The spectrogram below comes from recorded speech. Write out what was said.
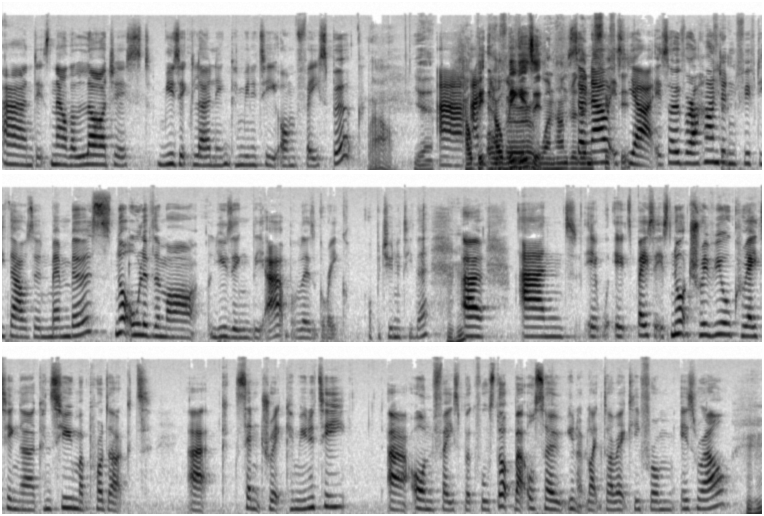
and it's now the largest music learning community on Facebook. Wow. Yeah. Uh, How big- how big is it? 150? So now it's yeah, it's over 150,000 members. Not all of them are using the app. But there's a great opportunity there. Mm-hmm. Uh, and it, it's basically it's not trivial creating a consumer product uh, centric community uh, on Facebook, full stop, but also you know like directly from Israel. Mm-hmm.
